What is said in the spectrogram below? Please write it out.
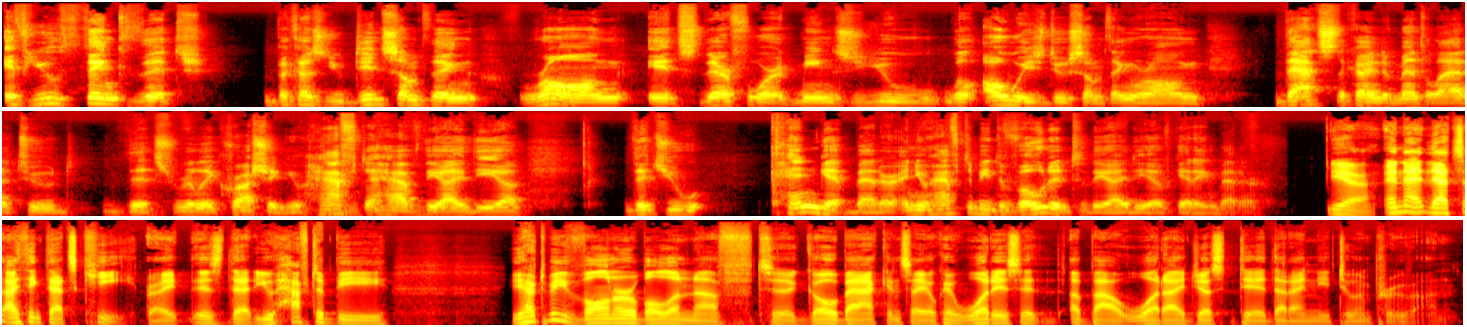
if you think that because you did something wrong it's therefore it means you will always do something wrong that's the kind of mental attitude that's really crushing you have mm-hmm. to have the idea that you can get better and you have to be devoted to the idea of getting better Yeah, and that, that's I think that's key, right? Is that you have to be you have to be vulnerable enough to go back and say, okay, what is it about what I just did that I need to improve on?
